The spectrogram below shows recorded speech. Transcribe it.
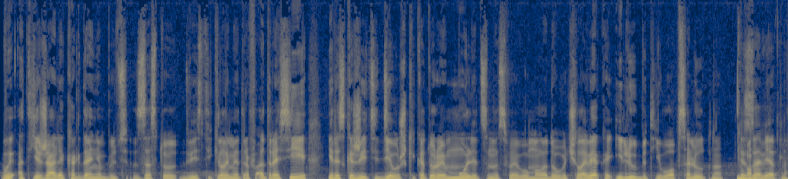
Вы отъезжали когда-нибудь за 100-200 километров от России и расскажите девушке, которая молится на своего молодого человека и любит его абсолютно... Беззаветно.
